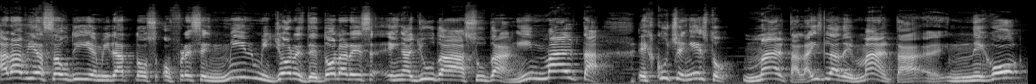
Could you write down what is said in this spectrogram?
Arabia Saudí y Emiratos ofrecen mil millones de dólares en ayuda a Sudán. Y Malta, escuchen esto, Malta, la isla de Malta, eh, negó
